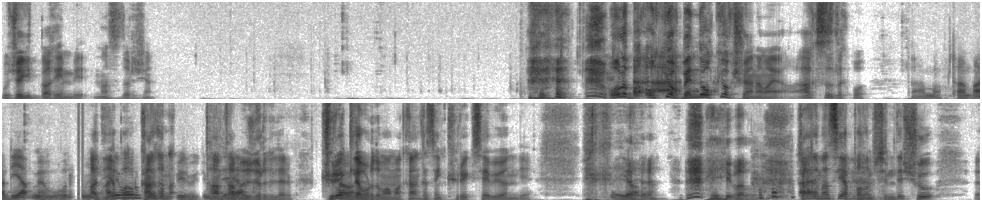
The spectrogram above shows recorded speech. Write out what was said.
Uca git bakayım bir nasıl duracaksın. Oğlum bak ok yok. Bende ok yok şu an ama. Haksızlık bu. Tamam tamam hadi yapmıyorum vurmuyorum. Hadi yapalım. Kanka vurmuyorduk birbirimize tamam tamam ya. özür dilerim. Kürekle Tamam. vurdum ama kanka sen kürek seviyorsun diye. Eyvallah. Eyvallah. Kanka nasıl yapalım şimdi? Şu e,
